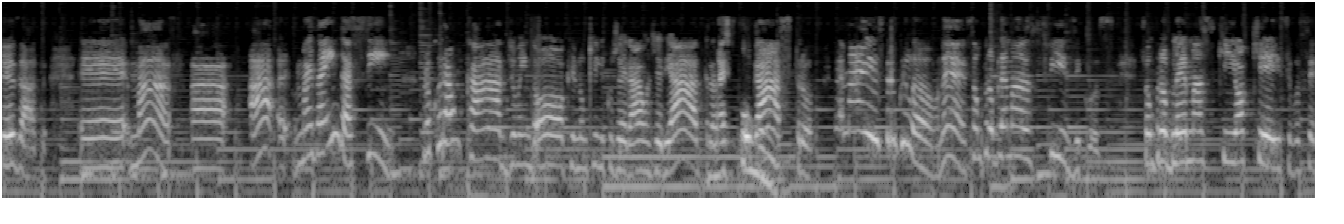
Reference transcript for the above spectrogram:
Exato. É, mas, a, a, mas ainda assim, procurar um cardio, um endócrino, um clínico geral, um geriatra, um gastro, é mais tranquilão, né? São problemas físicos são problemas que, ok, se você.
